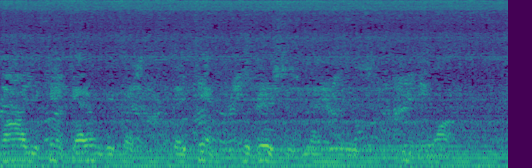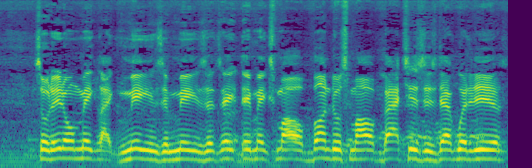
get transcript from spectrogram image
now you can't get them because they can't produce as many as people want. So they don't make like millions and millions. They, they make small bundles, small batches. Is that what it is?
